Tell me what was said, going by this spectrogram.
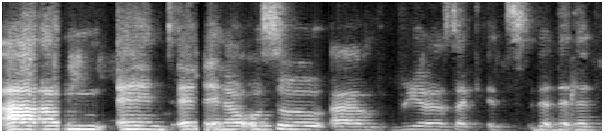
um, and, and and I also um, realized that it's that, that,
